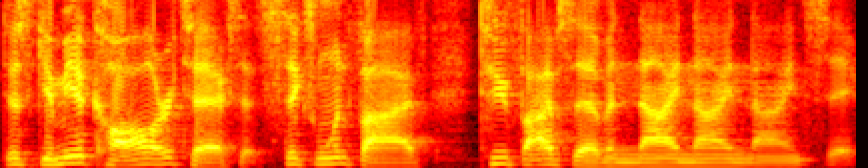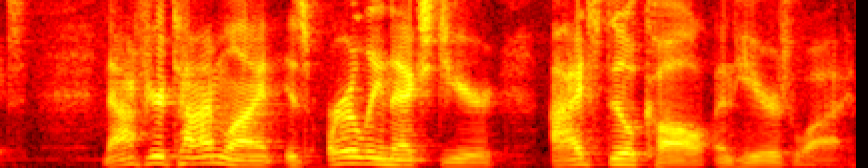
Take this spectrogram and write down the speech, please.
Just give me a call or text at 615 257 9996. Now, if your timeline is early next year, I'd still call, and here's why.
